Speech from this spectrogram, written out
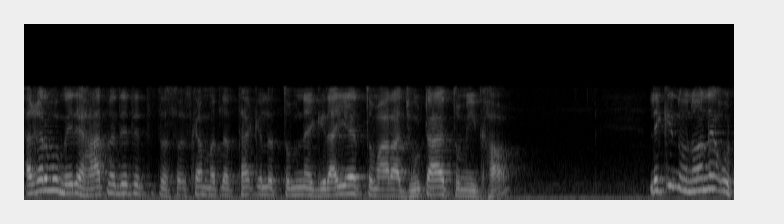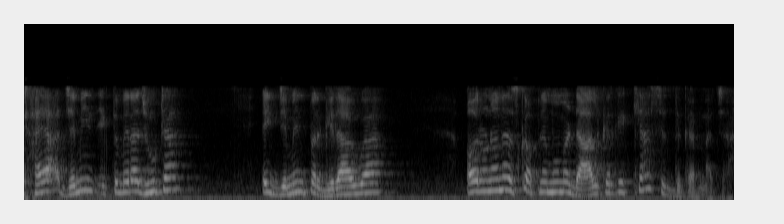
अगर वो मेरे हाथ में देते तो इसका मतलब था कि लो, तुमने गिराई है, तुम्हारा झूठा है, तुम ही खाओ। लेकिन उन्होंने उठाया ज़मीन, एक तो मेरा झूठा, एक ज़मीन पर गिरा हुआ, और उन्होंने उसको अपने मुँह में डाल करके क्या सिद्ध करना चाहा?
